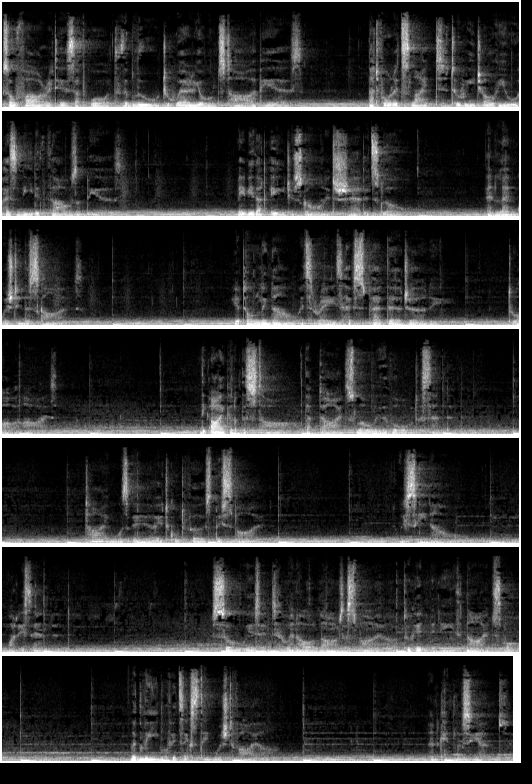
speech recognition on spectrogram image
So far it is athwart the blue to where yon star appears, that for its light to reach our view has needed thousand years. Maybe that ages gone it shed its glow, and languished in the skies. Yet only now its rays have sped their journey to our The icon of the star that died slowly the vault ascended. Time was ere it could first be spied. We see now what is ended. So is it when our loves aspire to hid beneath night's ball the gleam of its extinguished fire, and kindless yet.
